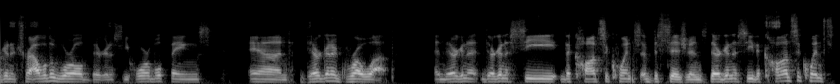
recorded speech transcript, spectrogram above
going to travel the world. They're going to see horrible things and they're going to grow up and they're going to they're to see the consequence of decisions. They're going to see the consequence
